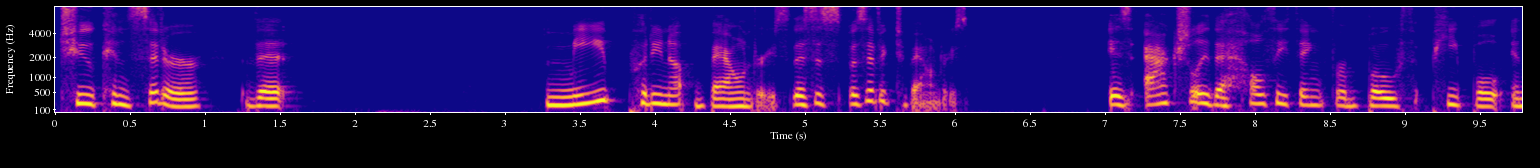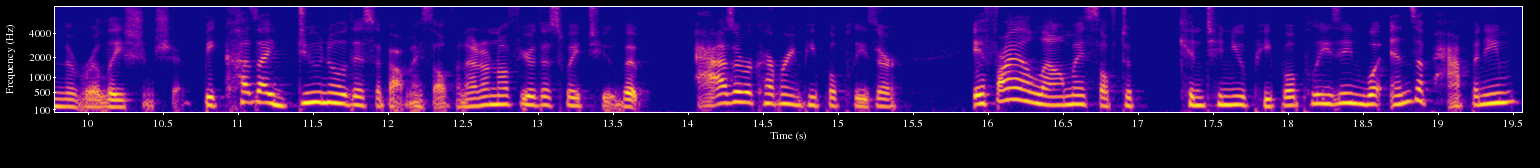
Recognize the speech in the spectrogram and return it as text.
to consider that me putting up boundaries, this is specific to boundaries is actually the healthy thing for both people in the relationship. Because I do know this about myself, and I don't know if you're this way too, but as a recovering people pleaser, if I allow myself to continue people pleasing, what ends up happening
